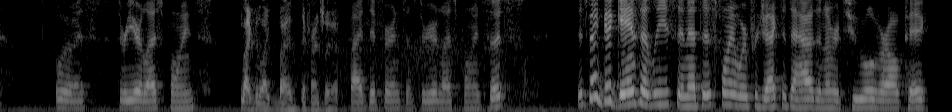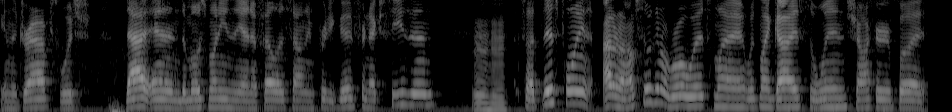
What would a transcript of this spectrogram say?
with three or less points Like, like by differential, yeah. by a difference of three or less points. So it's it's been good games at least, and at this point we're projected to have the number two overall pick in the draft, which that and the most money in the NFL is sounding pretty good for next season. Mm-hmm. So at this point, I don't know. I'm still gonna roll with my with my guys to win. Shocker, but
